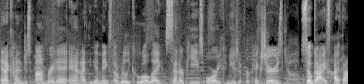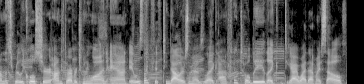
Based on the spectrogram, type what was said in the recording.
and I kind of just ombre it, and I think it makes a really cool like centerpiece, or you can use it for pictures. So guys, I found this really cool shirt on Forever 21, and it was like $15, and I was like, I could totally like DIY that myself.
